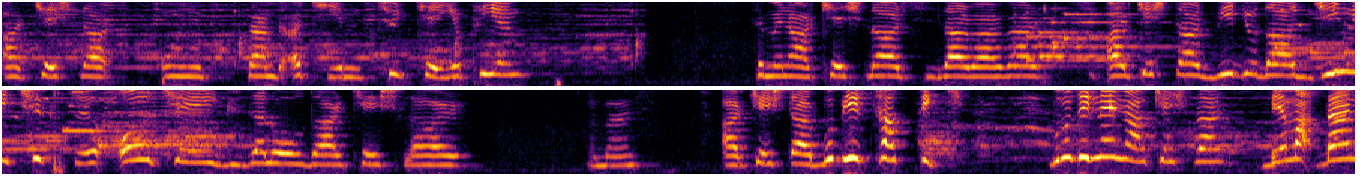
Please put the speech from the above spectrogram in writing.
arkadaşlar onu ben bir açayım. Türkçe yapayım. Hemen arkadaşlar sizler beraber arkadaşlar videoda Cinli çıktı. Okey güzel oldu arkadaşlar. Hemen arkadaşlar bu bir taktik. Bunu dinleyin arkadaşlar. Ben, ben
